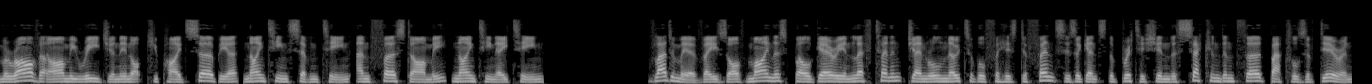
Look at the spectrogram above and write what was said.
Morava Army region in occupied Serbia 1917 and First Army 1918. Vladimir Vazov minus Bulgarian Lieutenant General notable for his defences against the British in the Second and Third Battles of Deren.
